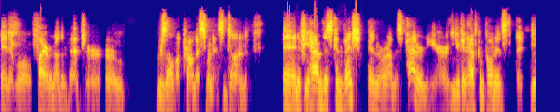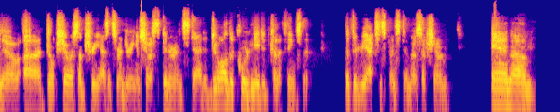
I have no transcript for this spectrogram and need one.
and it will fire another event or, or resolve a promise when it's done. And if you have this convention around this pattern here, you can have components that you know uh, don't show a subtree as it's rendering and show a spinner instead, and do all the coordinated kind of things that that the React suspense demos have shown. And um,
